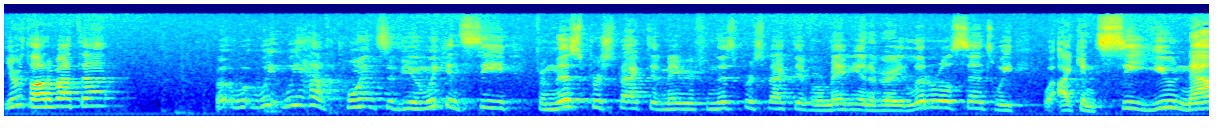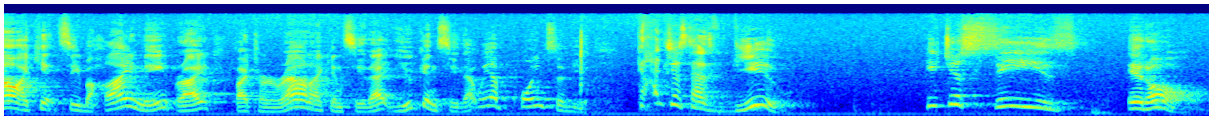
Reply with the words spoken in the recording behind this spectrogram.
You ever thought about that? We, we have points of view, and we can see from this perspective, maybe from this perspective, or maybe in a very literal sense. We, I can see you now. I can't see behind me, right? If I turn around, I can see that. You can see that. We have points of view. God just has view. He just sees it all.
